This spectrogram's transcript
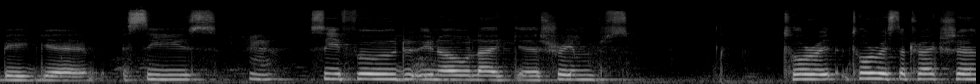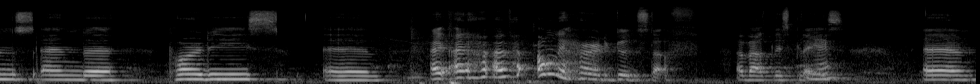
big uh, seas, Yeah. seafood. You know, like uh, shrimps touri- tourist attractions and uh, parties. Um, I, I, I've only heard good stuff about this place. Um, y-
